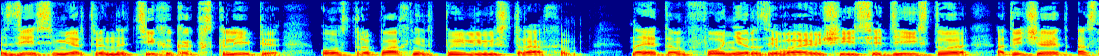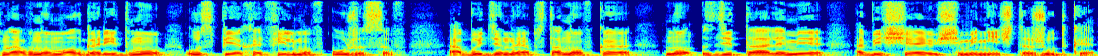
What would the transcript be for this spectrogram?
Здесь мертвенно тихо, как в склепе, остро пахнет пылью и страхом. На этом фоне развивающееся действо отвечает основному алгоритму успеха фильмов ужасов. Обыденная обстановка, но с деталями, обещающими нечто жуткое.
